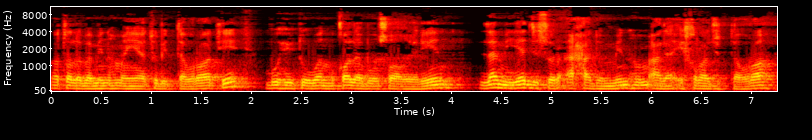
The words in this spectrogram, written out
وطلب منهم أن يأتوا بالتوراة بهتوا وانقلبوا صاغرين لم يجسر أحد منهم على إخراج التوراة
